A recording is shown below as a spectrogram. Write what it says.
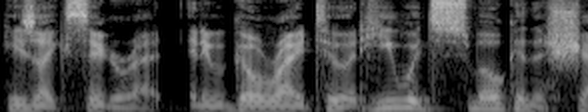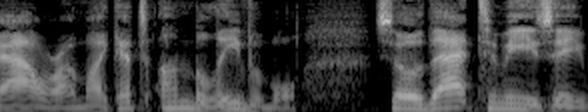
he's like cigarette, and he would go right to it. He would smoke in the shower. I'm like, that's unbelievable. So that to me is a,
